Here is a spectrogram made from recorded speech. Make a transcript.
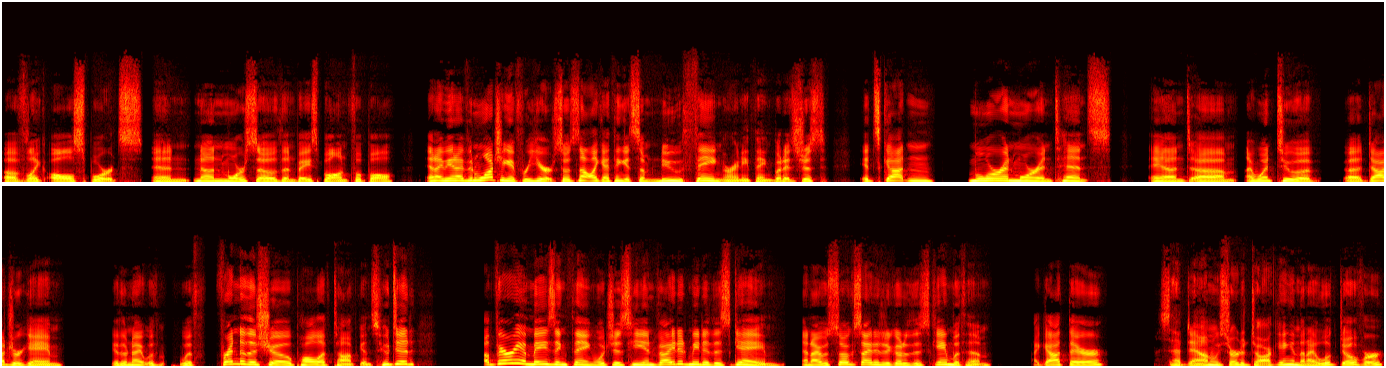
of like all sports, and none more so than baseball and football. And I mean, I've been watching it for years, so it's not like I think it's some new thing or anything, but it's just it's gotten more and more intense and um, I went to a, a, Dodger game the other night with with friend of the show Paul F. Tompkins, who did a very amazing thing, which is he invited me to this game, and I was so excited to go to this game with him. I got there, sat down, we started talking, and then I looked over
